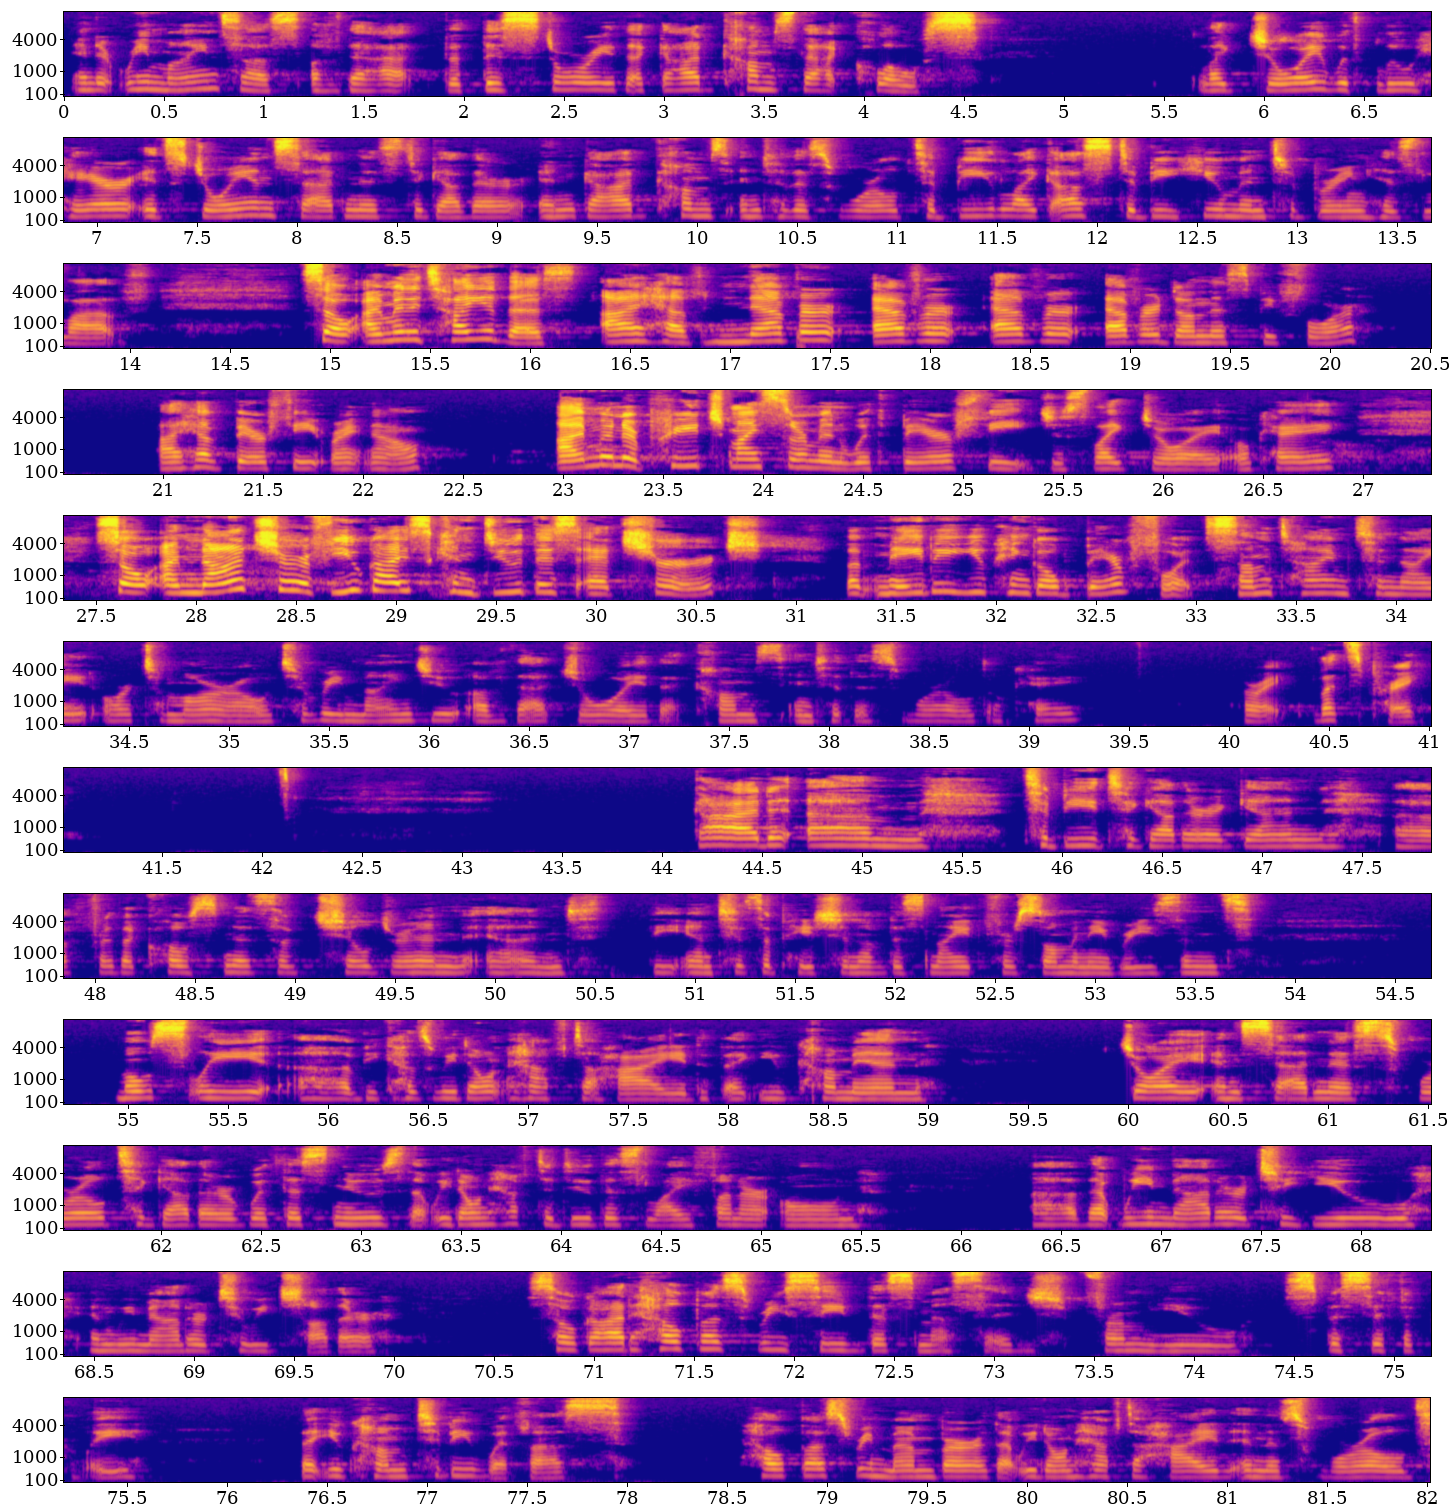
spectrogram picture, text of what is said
And it reminds us of that, that this story, that God comes that close. Like joy with blue hair, it's joy and sadness together, and God comes into this world to be like us, to be human, to bring His love. So I'm going to tell you this. I have never, ever, ever, ever done this before. I have bare feet right now. I'm going to preach my sermon with bare feet, just like Joy, okay? So I'm not sure if you guys can do this at church, but maybe you can go barefoot sometime tonight or tomorrow to remind you of that joy that comes into this world, okay? All right, let's pray. God, um, to be together again uh, for the closeness of children and the anticipation of this night for so many reasons. Mostly uh, because we don't have to hide, that you come in, joy and sadness swirled together with this news that we don't have to do this life on our own, uh, that we matter to you and we matter to each other. So, God, help us receive this message from you specifically, that you come to be with us. Help us remember that we don't have to hide in this world,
